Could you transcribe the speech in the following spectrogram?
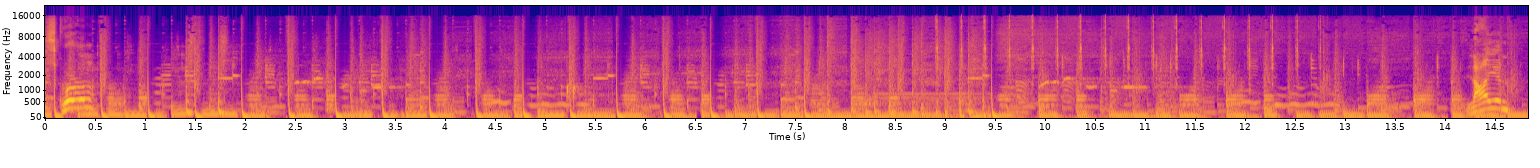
Squirrel. Lion.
